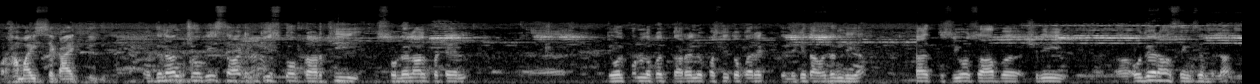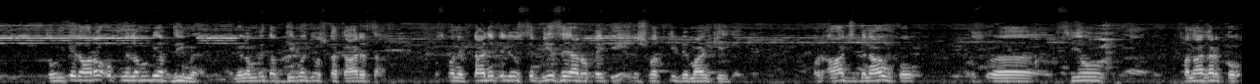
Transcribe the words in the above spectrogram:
और हमारी शिकायत की गई। दिनांक चौबीस आठ इक्कीस को प्रार्थी सोनेलाल पटेल जबलपुर लोकायुक्त कार्यालय उपस्थित होकर एक लिखित आवेदन दिया। सी ओ साहब, श्री उदयराज सिंह से मिला। तो उनके द्वारा उप निलंबी अवधि में, निलंबित अवधि में जो उसका कार्य था, उसको निपटाने के लिए उससे बीस हज़ार रुपये की रिश्वत की डिमांड की गई। और आज दिनांक को सी ओ पनागर को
